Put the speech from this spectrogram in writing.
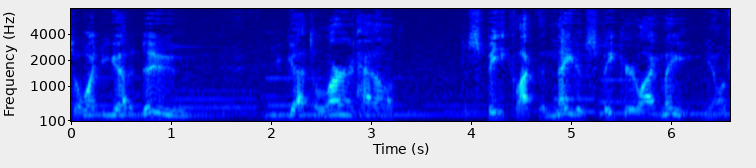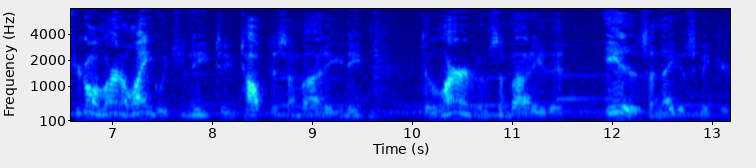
So what you got to do, you got to learn how to speak like the native speaker like me. You know, if you're going to learn a language, you need to talk to somebody. You need to learn from somebody that is a native speaker.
